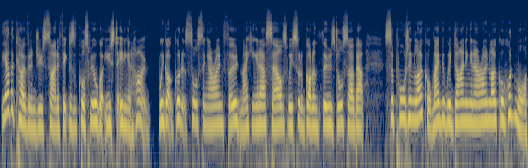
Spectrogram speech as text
The other COVID induced side effect is, of course, we all got used to eating at home. We got good at sourcing our own food, making it ourselves. We sort of got enthused also about supporting local. Maybe we're dining in our own local hood more.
